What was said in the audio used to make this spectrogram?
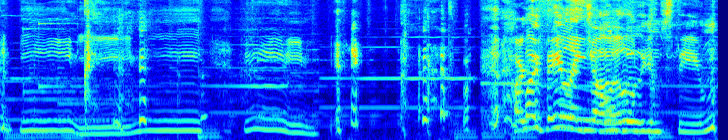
Are My favorite John little- Williams theme.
